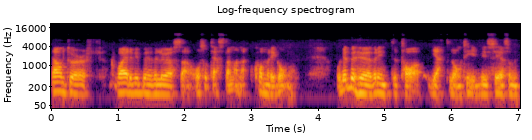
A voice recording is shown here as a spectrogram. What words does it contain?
Down to earth, vad är det vi behöver lösa? Och så testar man det, kommer igång. Och det behöver inte ta jättelång tid. Vi ser som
